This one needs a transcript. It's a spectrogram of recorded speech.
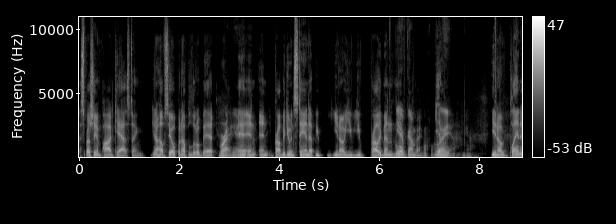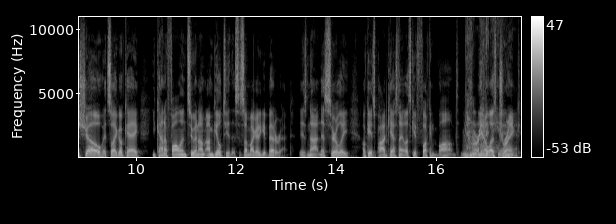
especially in podcasting, you know, helps you open up a little bit right, yeah, and, yeah. and and probably doing stand up, you you know, you you've probably been yeah, I've gone back. Yeah. Well, yeah, yeah. you know, playing a show, it's like, okay, you kind of fall into, and I'm, I'm guilty of this. It's something I got to get better at. Is not necessarily okay. It's podcast night. Let's get fucking bombed. You know, let's drink.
